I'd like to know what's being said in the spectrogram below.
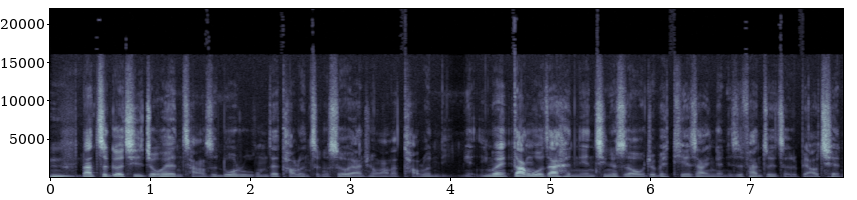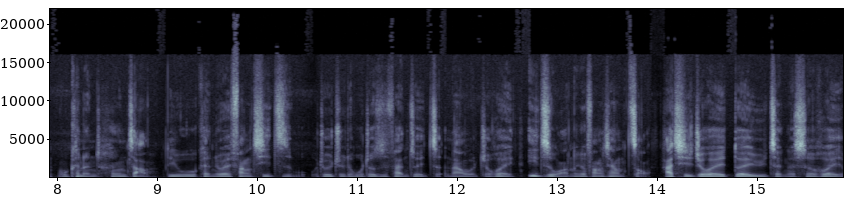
嗯，那这个其实就会很尝试落入我们在讨论整个社会安全网的讨论里面。因为当我在很年轻的时候，我就被贴上一个你是犯罪者的标签，我可能很早，例如可能就会放弃自我，我就会觉得我就是犯罪者，那我就会一直往那个方向走。它其实就会对于整个社会。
